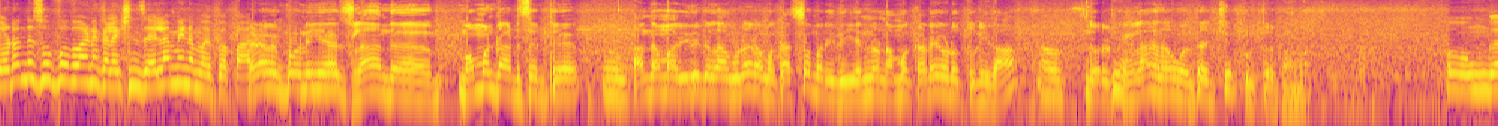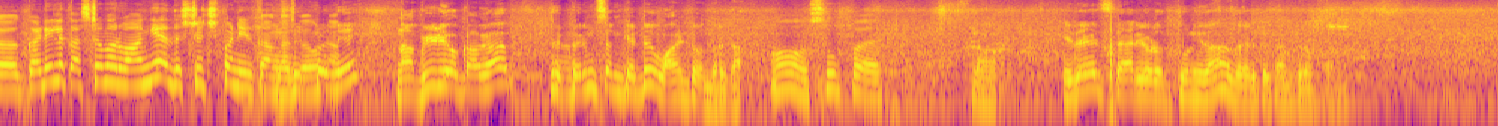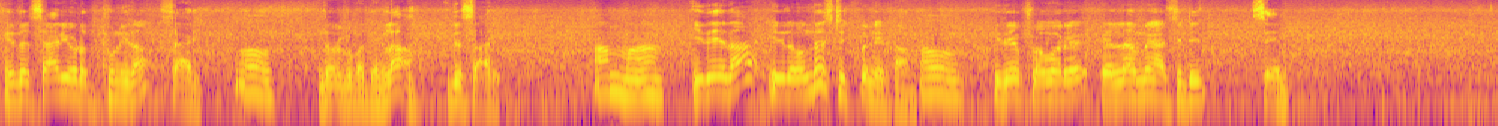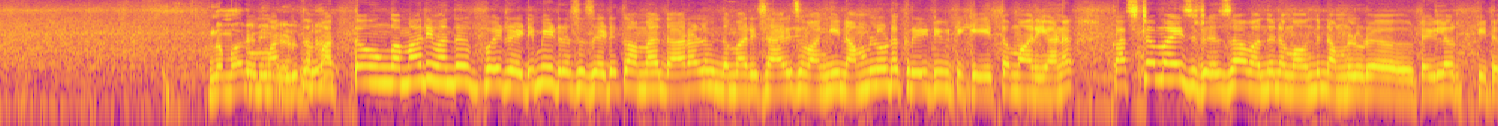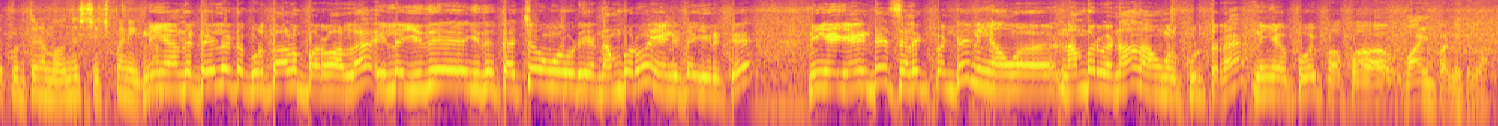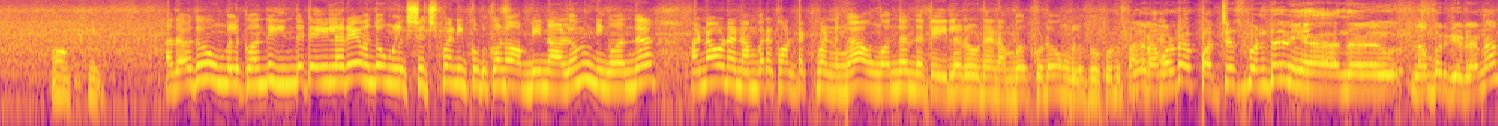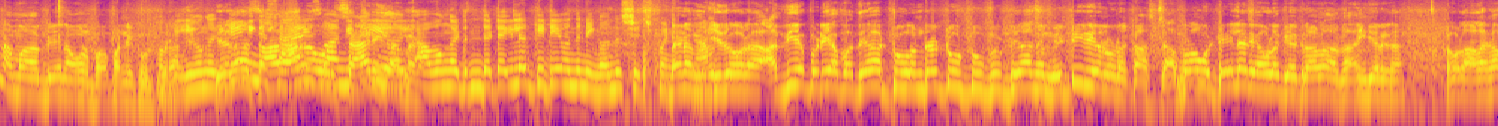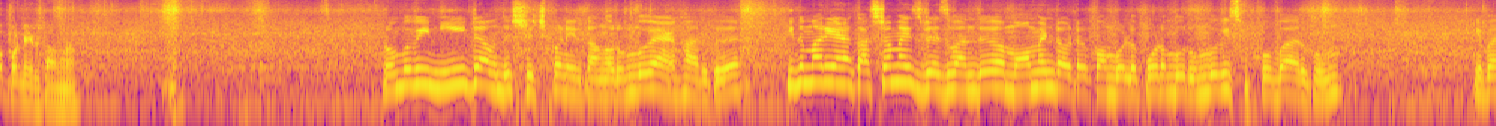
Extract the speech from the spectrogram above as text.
தொடர்ந்து சூப்பர்பான கலெக்ஷன்ஸ் எல்லாமே நம்ம இப்போ பார்த்து இப்போ நீங்கள் அந்த மொமெண்ட் ஆர்ட் செட்டு அந்த மாதிரி இதுக்கெல்லாம் கூட நம்ம கஸ்டமர் இது என்ன நம்ம கடையோட துணி தான். இந்த இருக்குங்களா? அதை அவங்க தச்சு கொடுத்துருக்காங்க. ஓ உங்கள் கடையில் கஸ்டமர் வாங்கி அதை ஸ்டிச் பண்ணியிருக்காங்க பண்ணி நான் வீடியோக்காக பெர்மிஷன் கேட்டு வாங்கிட்டு வந்திருக்கேன். ஓ சூப்பர் இதே சாரியோட துணி தான் அதை எடுத்து காமிக்கிறேன் பாருங்க. இது சாரியோட துணி தான் சாரி இந்த இருக்கு பார்த்தீங்களா? இது சாரி. ஆமாம் இதே தான் இதில் வந்து ஸ்டிச் பண்ணியிருக்காங்க. இதே ஃப்ளவரு எல்லாமே அசிட்டி சேம் இந்த மாதிரி மற்றவங்க மாதிரி வந்து போய் ரெடிமேட் ட்ரெஸ்ஸஸ் எடுக்காம தாராளம் இந்த மாதிரி சாரீஸ் வாங்கி நம்மளோட க்ரியேட்டிவிட்டிக்கு ஏற்ற மாதிரியான கஸ்டமைஸ் ட்ரெஸ்ஸாக வந்து நம்ம வந்து நம்மளோட டெய்லர் கிட்ட கொடுத்து நம்ம வந்து ஸ்டிச் பண்ணிக்கலாம். நீங்கள் அந்த டெய்லர்கிட்ட கொடுத்தாலும் பரவாயில்ல. இல்லை இது இது தச்சவங்களுடைய நம்பரும் என்கிட்ட இருக்குது நீங்கள் என்கிட்ட செலக்ட் பண்ணிட்டு நீங்கள் அவங்க நம்பர் வேணாலும் நான் உங்களுக்கு கொடுத்துட்றேன் நீங்கள் போய் பாப்பா வாங்கி பண்ணிக்கலாம். ஓகே அதாவது உங்களுக்கு வந்து இந்த டெய்லரே வந்து உங்களுக்கு ஸ்டிச் பண்ணி கொடுக்கணும் அப்படின்னாலும் நீங்கள் வந்து அண்ணாவோட நம்பரை காண்டாக்ட் பண்ணுங்க. அவங்க வந்து அந்த டெய்லரோட நம்பர் கூட உங்களுக்கு கொடுப்பாங்க. நம்மள்ட்ட பர்ச்சேஸ் பண்ணிட்டு நீங்கள் அந்த நம்பர் கேட்டேன்னா நம்ம அப்படியே நான் உங்களுக்கு பண்ணி ஓகே கொடுத்துறேன். இவங்க கிட்டே இதெல்லாம் நீங்க சாதாரண சாரீஸ் வாங்கிட்டு. அவங்க இந்த டெய்லர் கிட்டே வந்து நீங்க வந்து ஸ்டிச் மேடம் பண்ணிக்கலாம் இதோட அதிகப்படியாக பார்த்தீங்கன்னா two hundred two two fifty தான் அந்த மெட்டீரியலோட காஸ்ட் அப்புறம் அவங்க டெய்லர் எவ்வளோ கேட்குறாங்களோ அதான் இங்கே இருக்க எவ்வளோ அழகாக பண்ணியிருக்காங்க. ரொம்பவே நீட்டாக வந்து ஸ்டிச் பண்ணியிருக்காங்க ரொம்பவே அழகாக இருக்குது இது மாதிரியான கஸ்டமைஸ் ட்ரெஸ் வந்து மாமெண்ட் டாட்டர் காம்போவில் போடும்போது ரொம்பவே சூப்பராக இருக்கும்.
